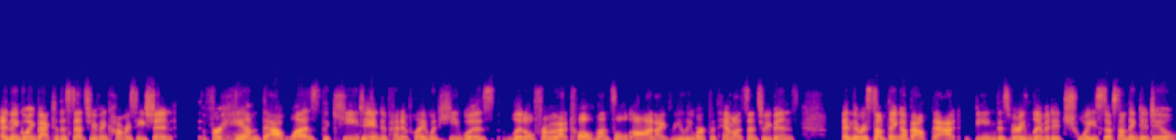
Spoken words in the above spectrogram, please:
And then going back to the sensory bin conversation, for him, that was the key to independent play when he was little. From about 12 months old on, I really worked with him on sensory bins. And there was something about that being this very limited choice of something to do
